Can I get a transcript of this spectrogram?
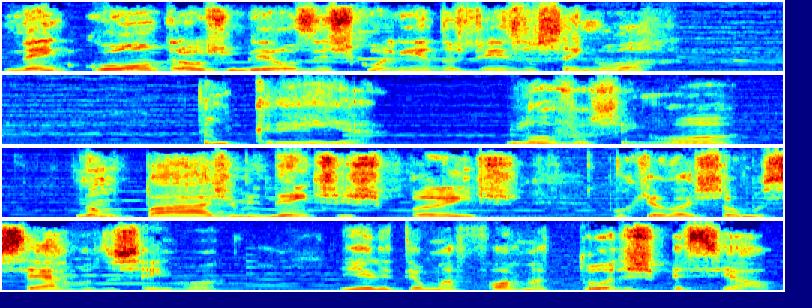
nem contra os meus escolhidos, diz o Senhor. Então creia, louve o Senhor, não pasme, nem te espante, porque nós somos servos do Senhor e ele tem uma forma toda especial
